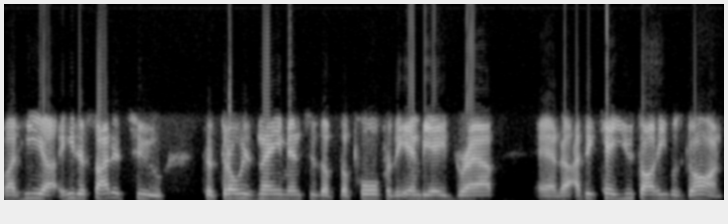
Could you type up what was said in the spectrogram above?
But he uh, he decided to to throw his name into the the pool for the NBA draft, and uh, I think KU thought he was gone.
